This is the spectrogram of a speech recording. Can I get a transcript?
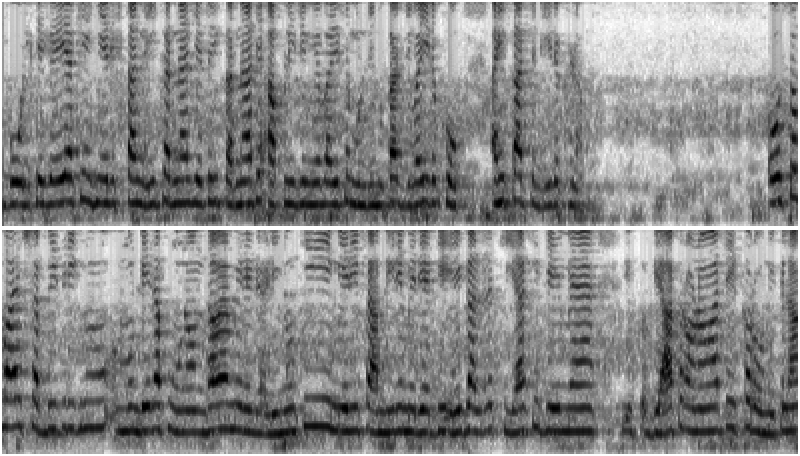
ਬੋਲ ਕੇ ਗਏ ਆ ਕਿ ਅਸੀਂ ਰਿਸ਼ਤਾ ਨਹੀਂ ਕਰਨਾ, ਜੇ ਤੁਸੀਂ ਕਰਨਾ ਤੇ ਆਪਣੀ ਜ਼ਿੰਮੇਵਾਰੀ ਤੇ ਮੁੰਡੇ ਨੂੰ ਘਰ ਜਵਾਈ ਰੱਖੋ, ਅਸੀਂ ਘਰ 'ਚ ਨਹੀਂ ਰੱਖਣਾ। ਉਸ ਤੋਂ ਬਾਅਦ 26 ਤਰੀਕ ਨੂੰ ਮੁੰਡੇ ਦਾ ਫੋਨ ਆਉਂਦਾ ਵਾ ਮੇਰੇ ਡੈਡੀ ਨੂੰ ਕਿ ਮੇਰੀ ਫੈਮਿਲੀ ਨੇ ਮੇਰੇ ਅੱਗੇ ਇਹ ਗੱਲ ਰੱਖੀ ਆ ਕਿ ਜੇ ਮੈਂ ਵਿਆਹ ਕਰਾਉਣਾ ਵਾ ਤੇ ਘਰੋਂ ਨਿਕਲਾਂ,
